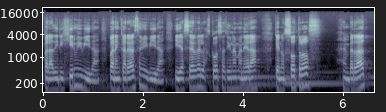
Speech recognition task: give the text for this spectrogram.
para dirigir mi vida, para encargarse de mi vida y de hacer de las cosas de una manera que nosotros, en verdad,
